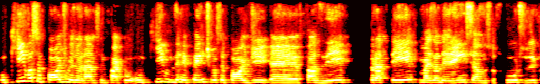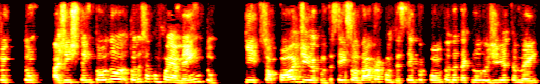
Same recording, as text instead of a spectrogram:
o que você pode melhorar no seu impacto, o que, de repente, você pode é, fazer para ter mais aderência nos seus cursos. Então, a gente tem todo, todo esse acompanhamento que só pode acontecer e só dá para acontecer por conta da tecnologia também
